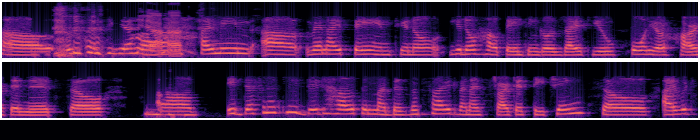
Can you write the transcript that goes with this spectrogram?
Uh, yeah. yeah. I mean, uh, when I paint, you know, you know how painting goes, right? You pour your heart in it. So uh, mm-hmm. It definitely did help in my business side when I started teaching. So I would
